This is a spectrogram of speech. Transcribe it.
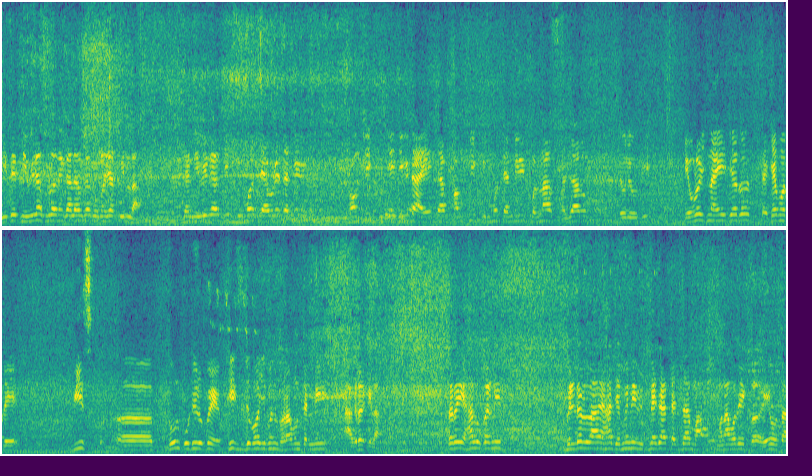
इथे निविदासुद्धा निघाल्या होत्या दोन हजार तीनला. त्या निविदाची किंमत त्यावेळेस त्यांनी फॉर्मची जे तिकीट आहे त्या फॉर्मची किंमत त्यांनी पन्नास हजार ठेवली होती. एवढंच नाही जर त्याच्यामध्ये वीस दोन कोटी रुपये फिक्स डिपॉझिट म्हणून भरा म्हणून त्यांनी आग्रह केला. तर ह्या लोकांनी बिल्डरला ह्या जमिनी विकण्याचा त्यांच्या मा मनामध्ये क हे होता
